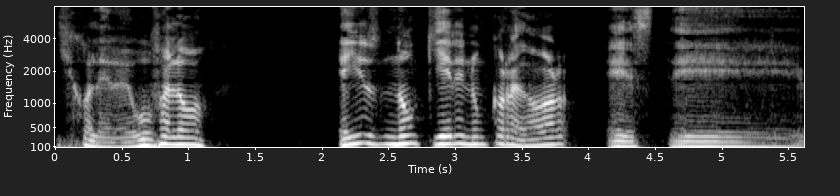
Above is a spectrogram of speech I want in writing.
Híjole, de Búfalo. Ellos no quieren un corredor. Este.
